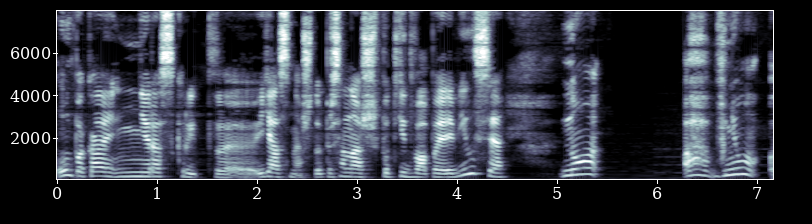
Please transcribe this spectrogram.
он, пока не раскрыт. Э, ясно, что персонаж вот едва появился, но а в нем э,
